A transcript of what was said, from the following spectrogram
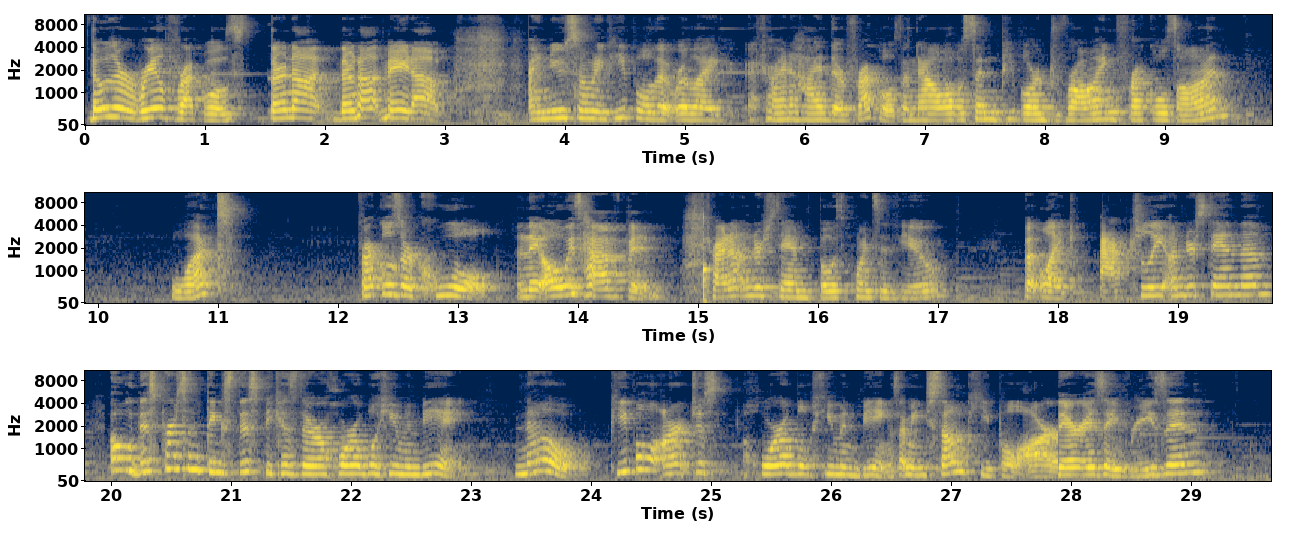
Those are real freckles. They're not, they're not made up. I knew so many people that were like trying to hide their freckles and now all of a sudden people are drawing freckles on? What? Freckles are cool and they always have been. Try to understand both points of view, but like actually understand them. Oh, this person thinks this because they're a horrible human being. No, people aren't just horrible human beings. I mean, some people are. There is a reason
